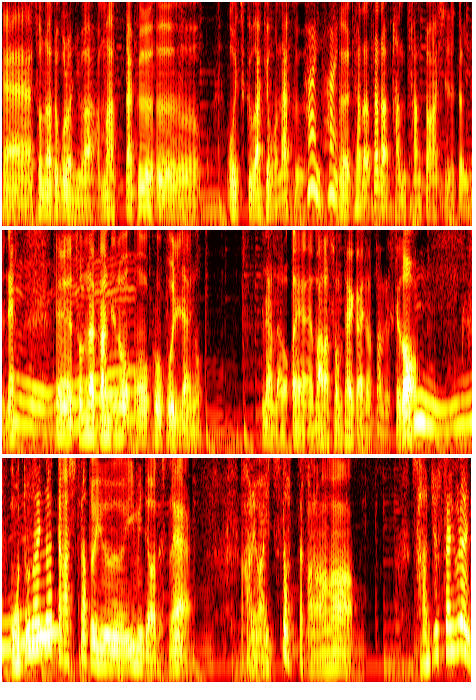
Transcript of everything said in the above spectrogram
えーそんなところには全く追いつくわけもなく、はいはい、うんただただ淡々と走るというね、へえーそんな感じのお高校時代のなんだろう、えーマラソン大会だったんですけど、大大人になって走ったという意味ではですねあれはいつだったかな。30歳ぐらい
